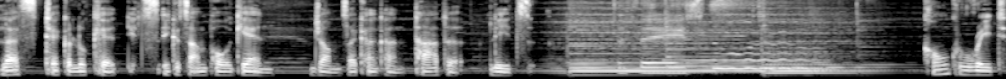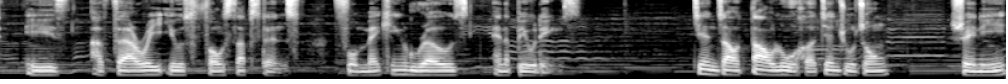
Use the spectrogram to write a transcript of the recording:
Let's take a look at its example again。让我们再看看它的例子。 Concrete is a very useful substance for making roads and buildings. 建造道路和建筑中，水泥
